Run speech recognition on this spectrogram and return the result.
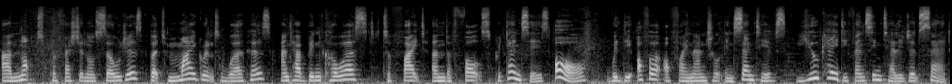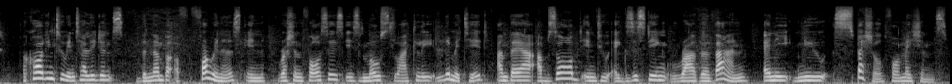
are not professional soldiers but migrant workers and have been coerced to fight under false pretenses or with the offer of financial incentives, UK Defence Intelligence said. According to intelligence, the number of foreigners in Russian forces is most likely limited and they are absorbed into existing rather than any new special formations.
